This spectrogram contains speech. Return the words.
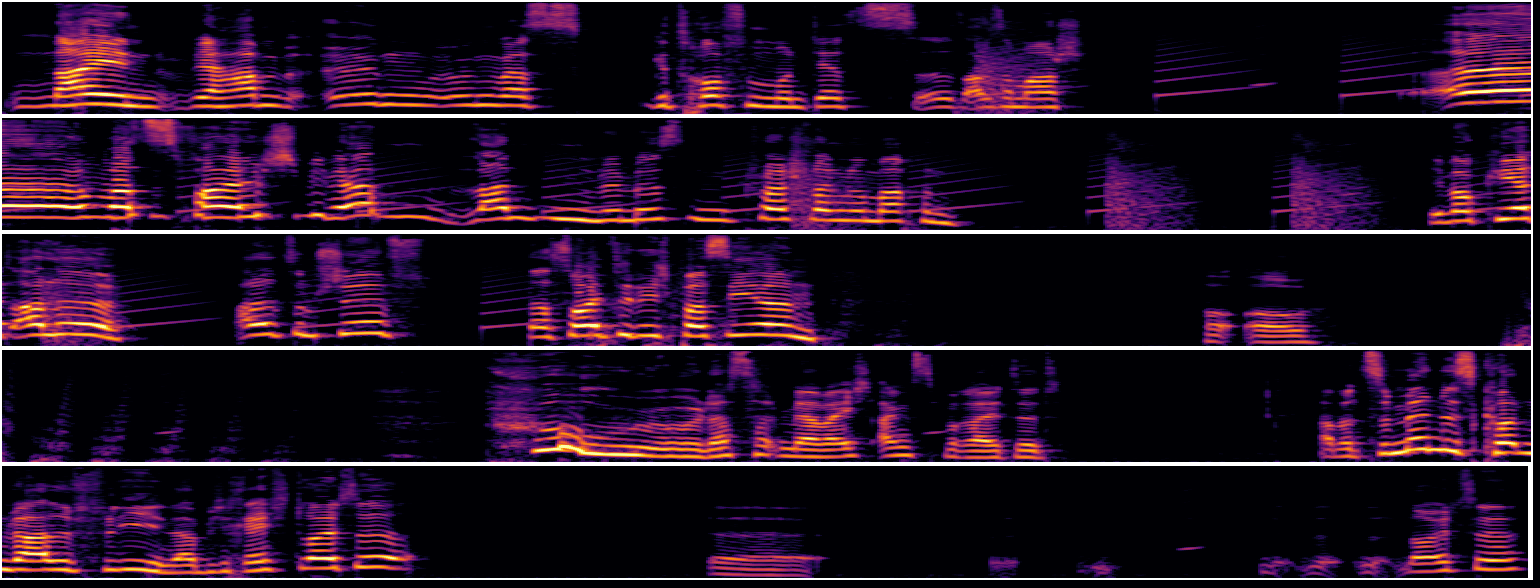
Nein, wir haben irgend, irgendwas getroffen und jetzt ist alles am Arsch. Äh, was ist falsch? Wir werden landen. Wir müssen Crashlandung machen. Evakuiert alle! Alle zum Schiff! Das sollte nicht passieren! Oh oh. Puh, das hat mir aber echt Angst bereitet. Aber zumindest konnten wir alle fliehen. Habe ich recht, Leute? Äh. Leute?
